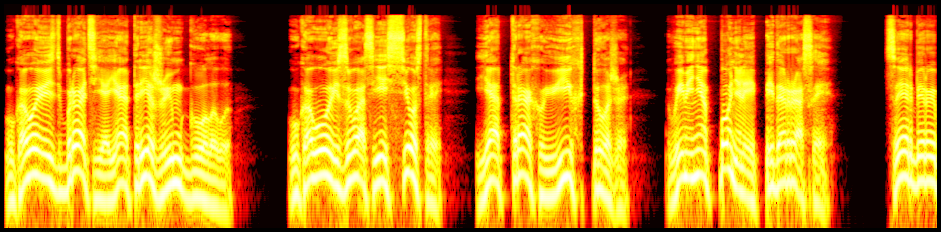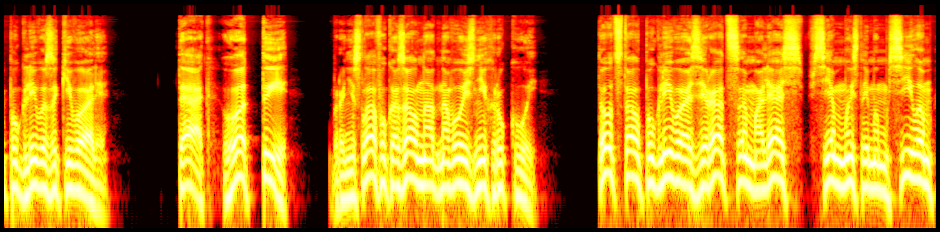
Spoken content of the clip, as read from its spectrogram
У кого есть братья, я отрежу им голову. У кого из вас есть сестры, я трахаю их тоже. Вы меня поняли, пидорасы?» Церберы пугливо закивали. «Так, вот ты!» Бронислав указал на одного из них рукой. Тот стал пугливо озираться, молясь всем мыслимым силам,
